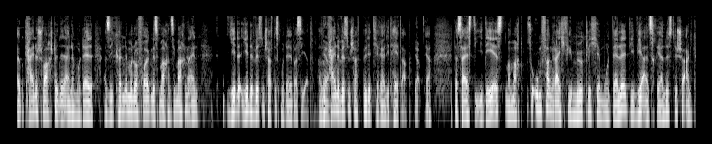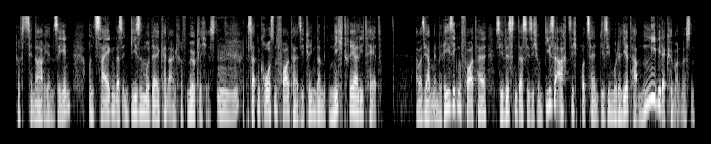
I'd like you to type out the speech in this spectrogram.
Äh, keine Schwachstellen in einem Modell. Also Sie können immer nur Folgendes machen. Sie machen ein jede, jede Wissenschaft ist modellbasiert. Also ja. keine Wissenschaft bildet die Realität ab. Ja. ja. Das heißt, die Idee ist, man macht so umfangreich wie mögliche Modelle, die wir als realistische Angriffsszenarien sehen und zeigen, dass in diesem Modell kein Angriff möglich ist. Mhm. Das hat einen großen Vorteil. Sie kriegen damit nicht Realität. Aber sie haben einen riesigen Vorteil. Sie wissen, dass sie sich um diese 80 Prozent, die sie modelliert haben, nie wieder kümmern müssen.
